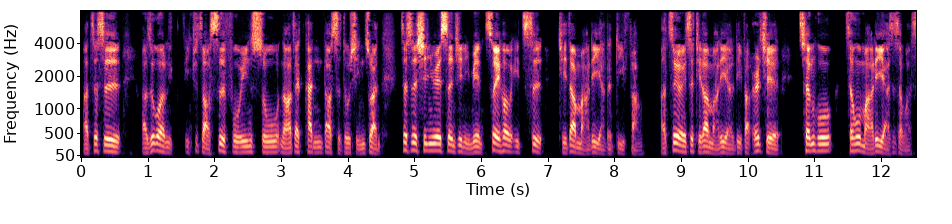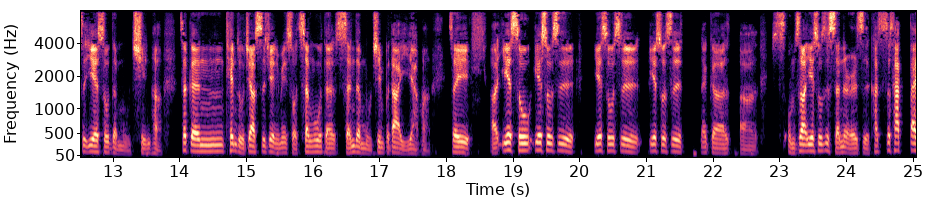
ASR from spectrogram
啊。这是啊，如果你你去找四福音书，然后再看到使徒行传，这是新约圣经里面最后一次提到玛利亚的地方啊，最后一次提到玛利亚的地方，而且。称呼称呼玛利亚是什么？是耶稣的母亲哈，这跟天主教世界里面所称呼的神的母亲不大一样哈。所以啊，耶稣耶稣是耶稣是耶稣是那个呃，我们知道耶稣是神的儿子，可是他在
